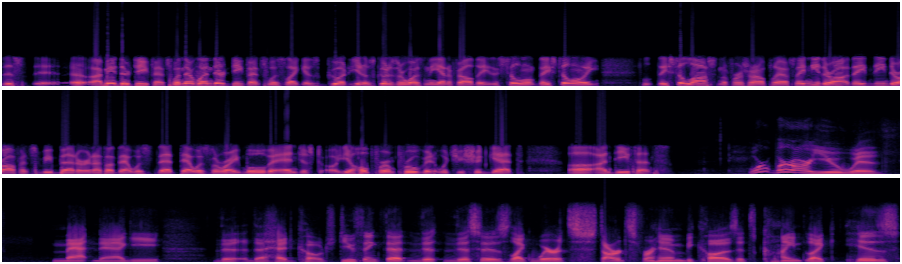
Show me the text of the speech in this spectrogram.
this, uh, I mean, their defense when their when their defense was like as good, you know, as good as there was in the NFL, they, they still they still only they still lost in the first round of playoffs. They need their they need their offense to be better, and I thought that was that that was the right move, and just uh, you know hope for improvement, which you should get uh, on defense. Where where are you with Matt Nagy? the the head coach. Do you think that th- this is like where it starts for him because it's kind like his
